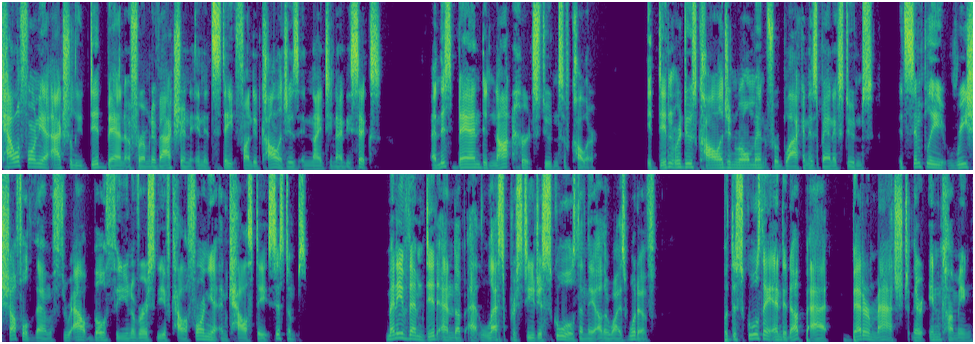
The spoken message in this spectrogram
California actually did ban affirmative action in its state funded colleges in 1996. And this ban did not hurt students of color. It didn't reduce college enrollment for Black and Hispanic students, it simply reshuffled them throughout both the University of California and Cal State systems. Many of them did end up at less prestigious schools than they otherwise would have. But the schools they ended up at better matched their incoming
